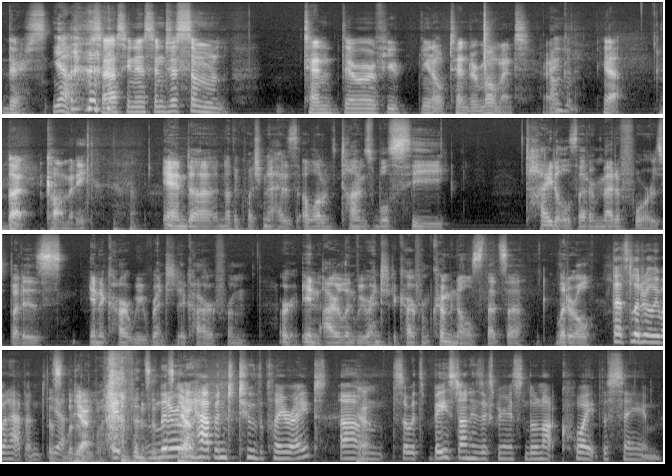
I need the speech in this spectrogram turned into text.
There's yeah, sassiness and just some ten. There were a few, you know, tender moments, right? Mm-hmm. Yeah, but comedy. And uh, another question I had is a lot of times we'll see titles that are metaphors, but is in a car we rented a car from, or in Ireland we rented a car from criminals. That's a literal. That's literally what happened. That's yeah. literally Yeah. what It happens. in this literally Yeah. happened to the playwright. Um, Yeah. So it's based on his experience, though not quite the same.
